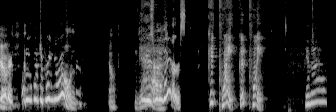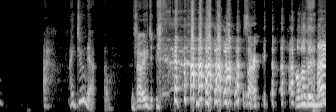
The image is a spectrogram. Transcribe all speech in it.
out. computers. Why do you have to bring your own? You Use one of theirs. good point. Good point. You know. I do know. Oh, I d- Sorry. Although they might, don't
